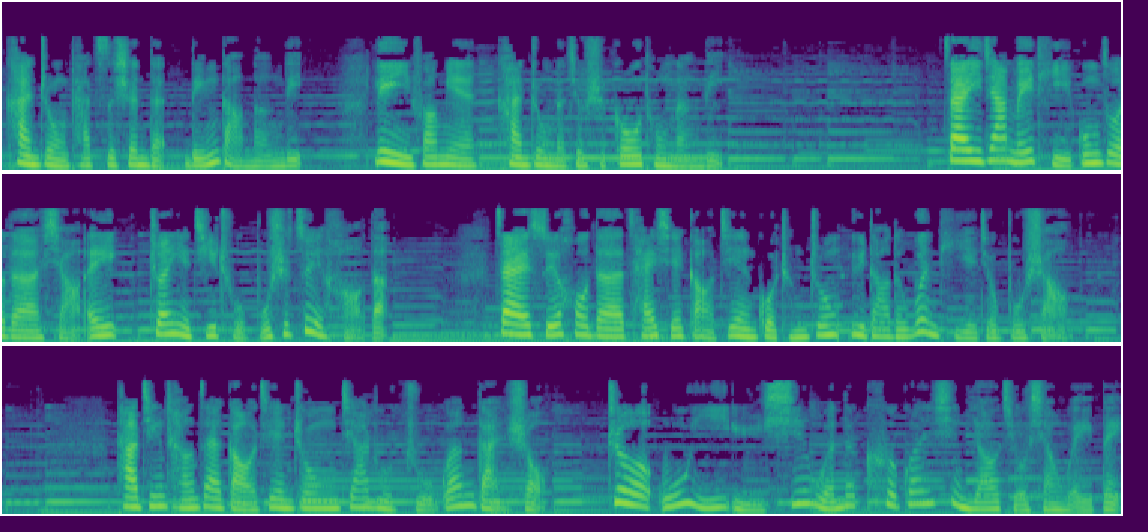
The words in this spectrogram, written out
看重他自身的领导能力，另一方面看重的就是沟通能力。在一家媒体工作的小 A，专业基础不是最好的，在随后的采写稿件过程中遇到的问题也就不少。他经常在稿件中加入主观感受，这无疑与新闻的客观性要求相违背。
